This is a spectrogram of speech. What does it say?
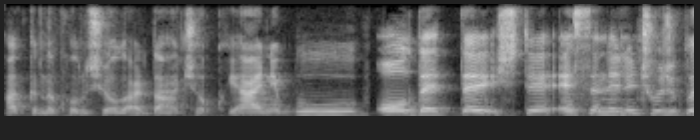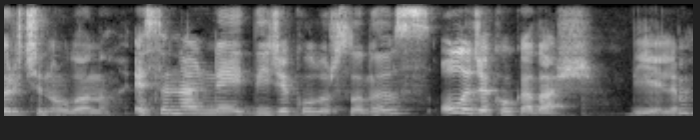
hakkında konuşuyorlar daha çok. Yani bu All That'te işte SNL'in çocuklar için olanı. SNL ne diyecek olursanız olacak o kadar diyelim.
